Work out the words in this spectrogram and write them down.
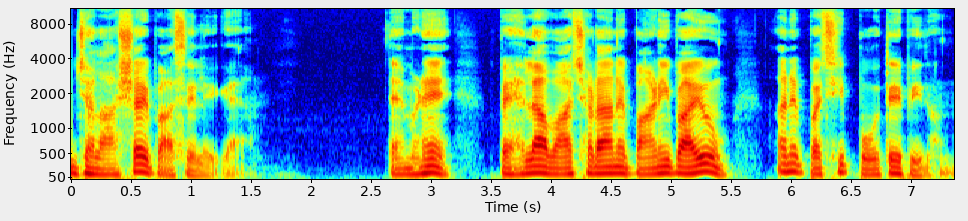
જલાશય પાસે લઈ ગયા. તેમણે પહેલાં વાછડાને પાણી પાયું અને પછી પોતે પીધું.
